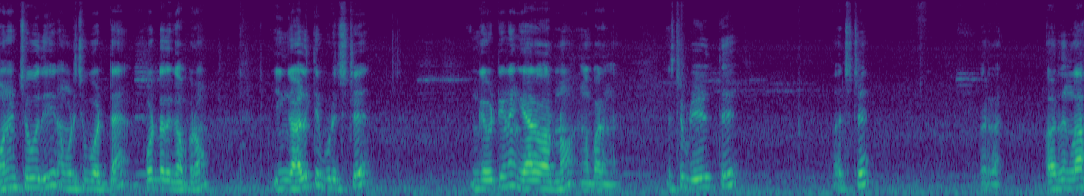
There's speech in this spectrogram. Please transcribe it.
ஒன் இன்ச் ஊதி நான் முடிச்சு போட்டேன். போட்டதுக்கப்புறம் இங்கே அழுத்தி பிடிச்சிட்டு இங்கே விட்டிங்கன்னா இங்கே ஏற வரணும்? இங்கே பாருங்கள் ஜஸ்ட் இப்படி இழுத்து வச்சுட்டு விடுறேன். வருதுங்களா?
